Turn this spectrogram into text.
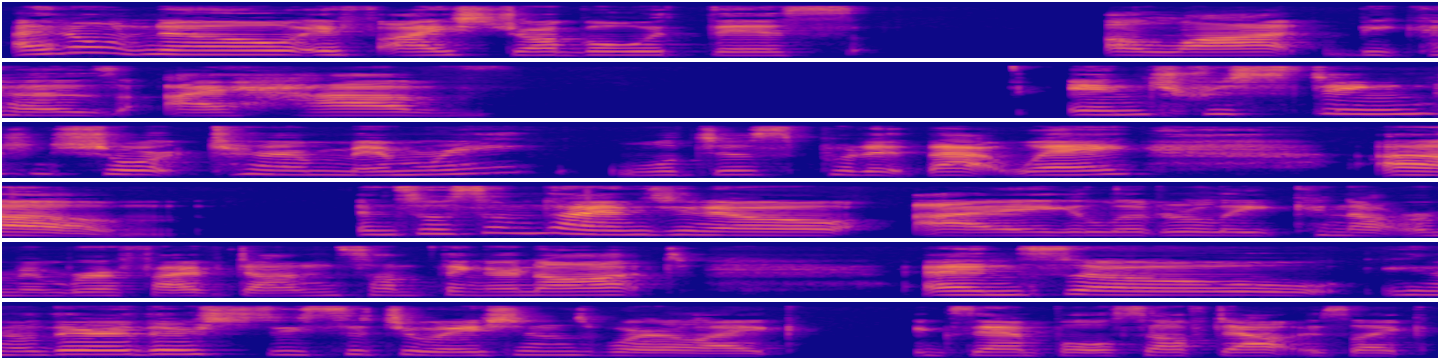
I don't know if I struggle with this a lot because I have interesting short term memory. We'll just put it that way. Um, and so sometimes, you know, I literally cannot remember if I've done something or not. And so, you know, there there's these situations where like example, self-doubt is like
